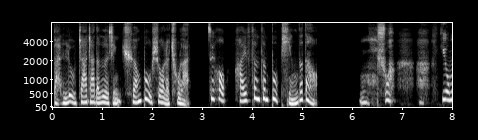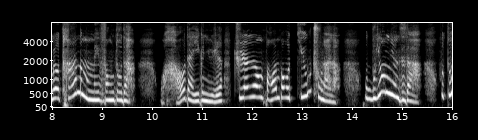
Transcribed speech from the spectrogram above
把陆渣渣的恶行全部说了出来，最后还愤愤不平的道：“你说啊，有没有他那么没风度的？我好歹一个女人，居然让保安把我丢出来了，我不要面子的，我多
